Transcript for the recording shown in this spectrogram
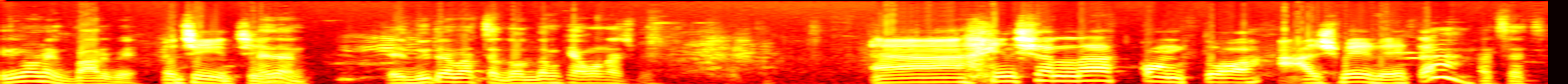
এগুলো অনেক বাড়বে। জি জি। এই দুইটা বাচ্চা দরদাম কেমন আসবে? ইনশাল্লাহ কম তো আসবে রেটা আচ্ছা আচ্ছা।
